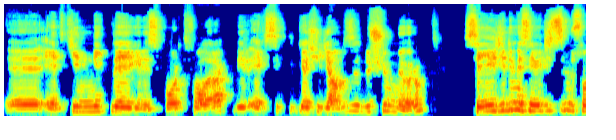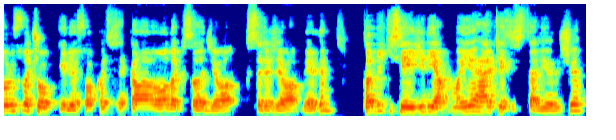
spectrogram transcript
e, etkinlikle ilgili sportif olarak bir eksiklik yaşayacağımızı düşünmüyorum. Seyircili mi seyircisiz mi sorusu da çok geliyor. Sokrates ekranlarına ona da kısaca cevap, kısaca cevap verdim. Tabii ki seyircili yapmayı herkes ister yarışı.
